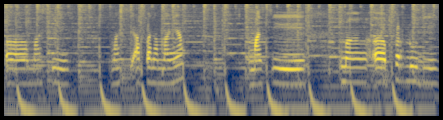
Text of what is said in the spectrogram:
uh, masih masih apa namanya masih meng, uh, perlu di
